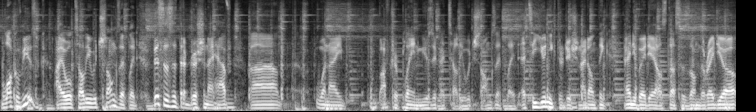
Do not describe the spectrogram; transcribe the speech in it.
block of music. I will tell you which songs I played. This is a tradition I have uh, when I after playing music, I tell you which songs I played. It's a unique tradition. I don't think anybody else does this on the radio,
